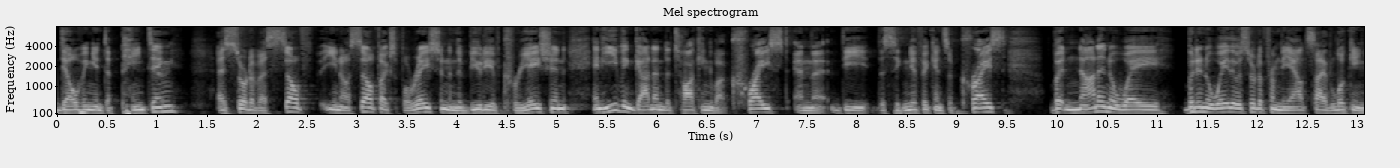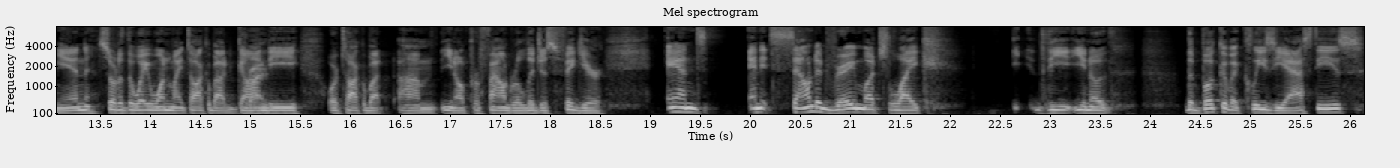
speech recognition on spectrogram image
delving into painting as sort of a self, you know, self exploration and the beauty of creation. And he even got into talking about Christ and the the the significance of Christ but not in a way, but in a way that was sort of from the outside looking in, sort of the way one might talk about Gandhi right. or talk about, um, you know, a profound religious figure. And, and it sounded very much like the, you know, the book of Ecclesiastes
